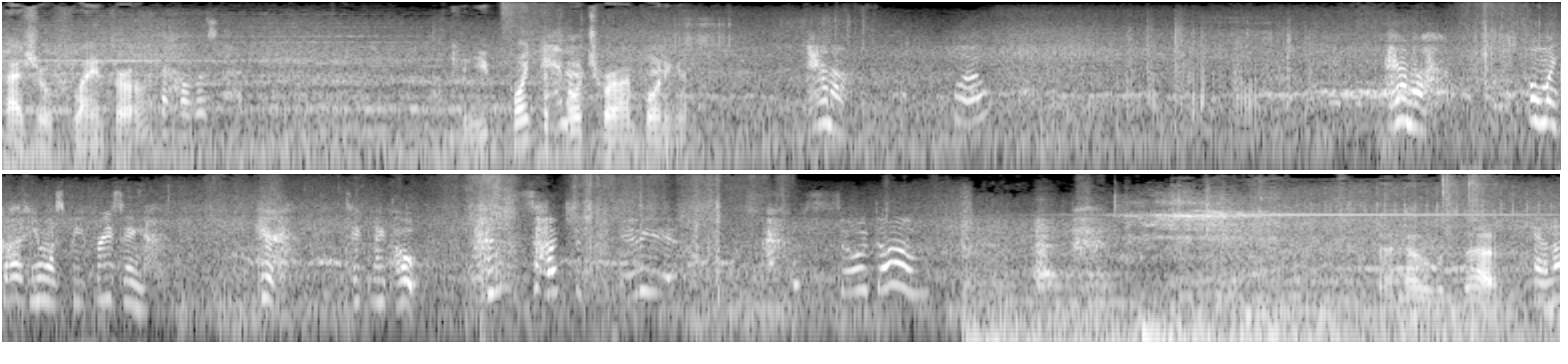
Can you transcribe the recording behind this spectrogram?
Casual flamethrower. What the hell was that? Can you point the torch where I'm pointing it? Hannah! Hello? Hannah! Oh my god, you must be freezing. Here, take my coat. I'm such an idiot. I'm so dumb. The hell was that? Hannah?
